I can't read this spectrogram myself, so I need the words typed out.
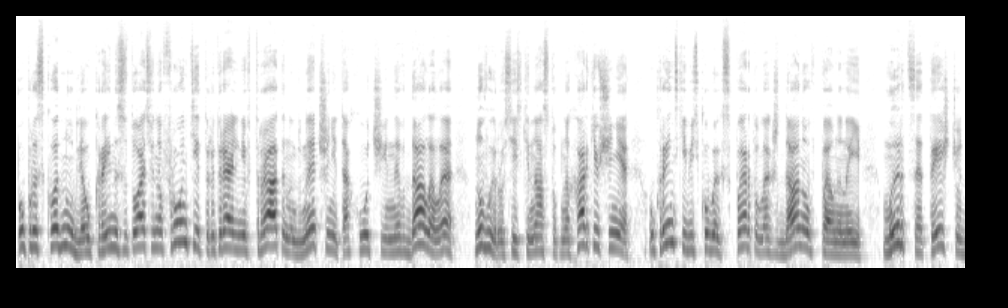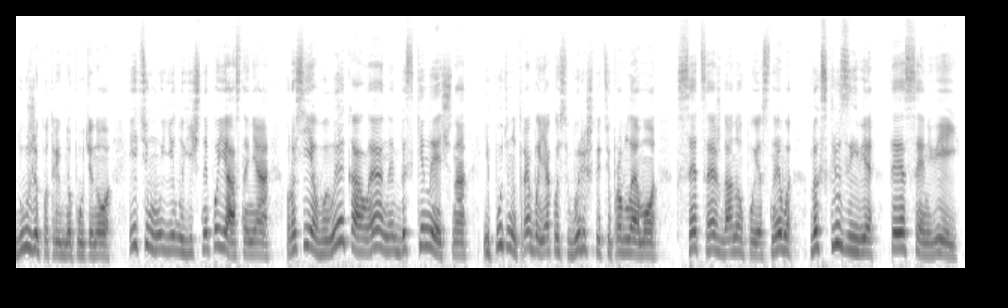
Попри складну для України ситуацію на фронті, територіальні втрати на Донеччині та хоч і не вдали, але новий російський наступ на Харківщині. Український військовий експерт Олег Жданов впевнений, мир це те, що дуже потрібно Путіну, і цьому є логічне пояснення. Росія велика, але не безкінечна, і Путіну треба якось вирішити цю проблему. Все це Жданов пояснив в ексклюзиві TSN.ua.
